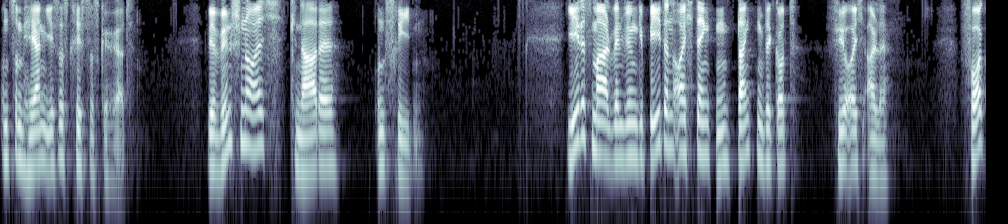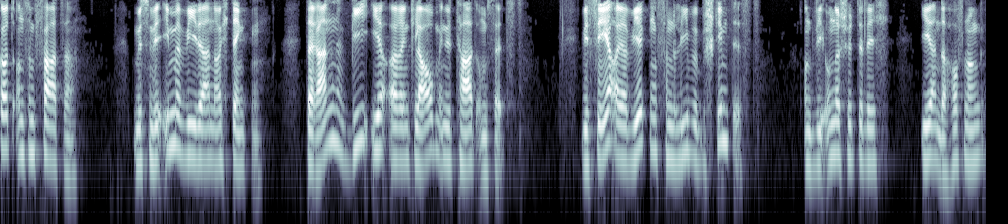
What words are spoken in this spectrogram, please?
und zum Herrn Jesus Christus gehört. Wir wünschen euch Gnade und Frieden. Jedes Mal, wenn wir im Gebet an euch denken, danken wir Gott für euch alle. Vor Gott, unserem Vater, müssen wir immer wieder an euch denken daran, wie ihr euren Glauben in die Tat umsetzt, wie sehr euer Wirken von der Liebe bestimmt ist und wie unerschütterlich ihr an der Hoffnung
